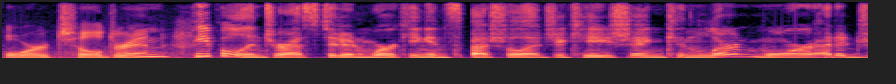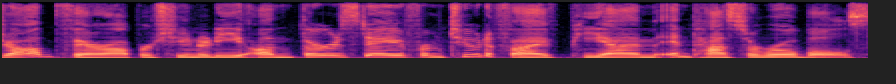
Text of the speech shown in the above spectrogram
or children. People interested in working in special education can learn more at a job fair opportunity on Thursday from 2 to 5 p.m. in Paso Robles.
